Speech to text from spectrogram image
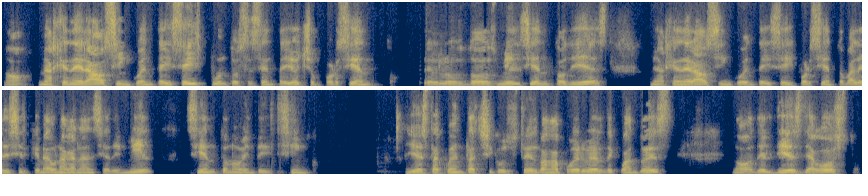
¿no? Me ha generado 56.68%. De los 2.110, me ha generado 56%. Vale decir que me da una ganancia de 1.195. Y esta cuenta, chicos, ustedes van a poder ver de cuándo es, ¿no? Del 10 de agosto.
